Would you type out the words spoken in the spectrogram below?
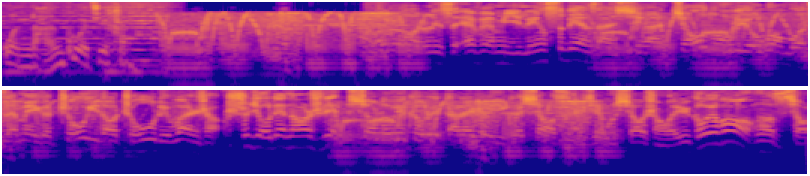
我难过极了。各位好，这里是 FM 一零四点三西安交通旅游广播，在每个周一到周五的晚上十九点到二十点，小雷为各位带来这一个小时的节目《笑声雷雨》。各位好，我是小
